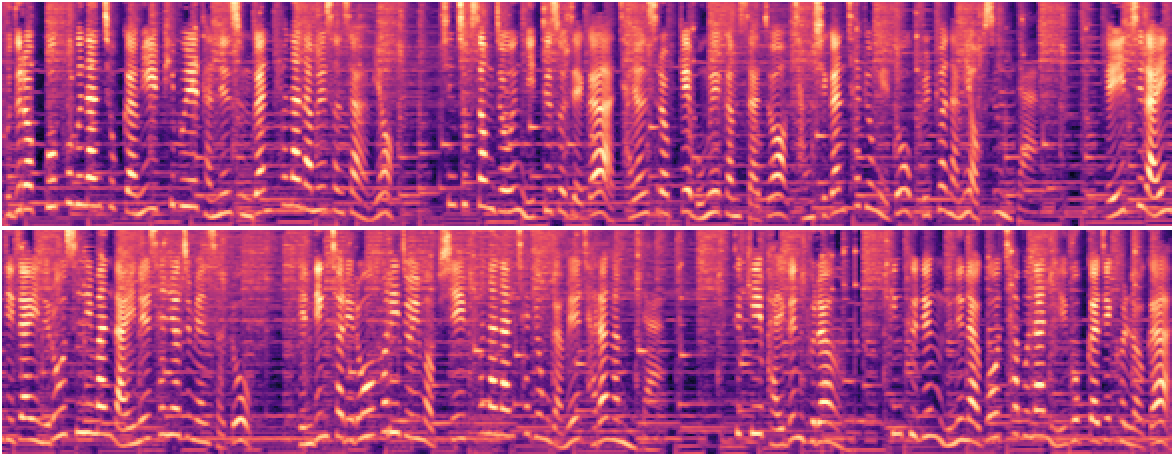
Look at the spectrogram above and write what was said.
부드럽고 포근한 촉감이 피부에 닿는 순간 편안함을 선사하며 신축성 좋은 니트 소재가 자연스럽게 몸을 감싸줘 장시간 착용해도 불편함이 없습니다. H라인 디자인으로 슬림한 라인을 살려주면서도 밴딩 처리로 허리 조임 없이 편안한 착용감을 자랑합니다. 특히 밝은 브라운, 핑크 등 은은하고 차분한 7가지 컬러가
